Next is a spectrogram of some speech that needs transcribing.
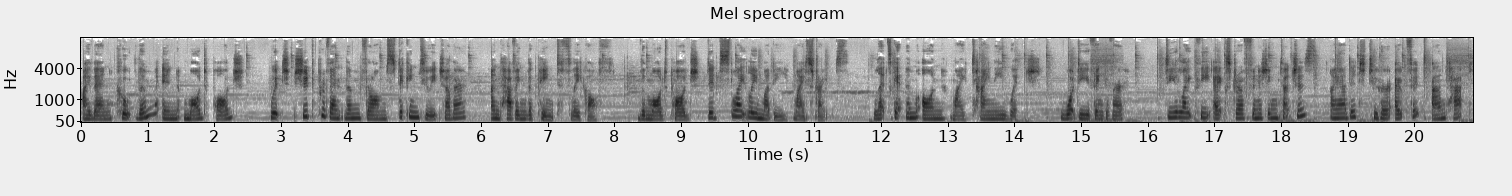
I then coat them in Mod Podge, which should prevent them from sticking to each other and having the paint flake off. The Mod Podge did slightly muddy my stripes. Let's get them on my tiny witch. What do you think of her? Do you like the extra finishing touches I added to her outfit and hat?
